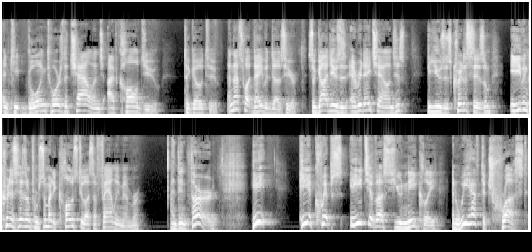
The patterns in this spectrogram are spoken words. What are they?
and keep going towards the challenge I've called you to go to. And that's what David does here. So God uses everyday challenges, He uses criticism, even criticism from somebody close to us, a family member. And then, third, He he equips each of us uniquely and we have to trust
